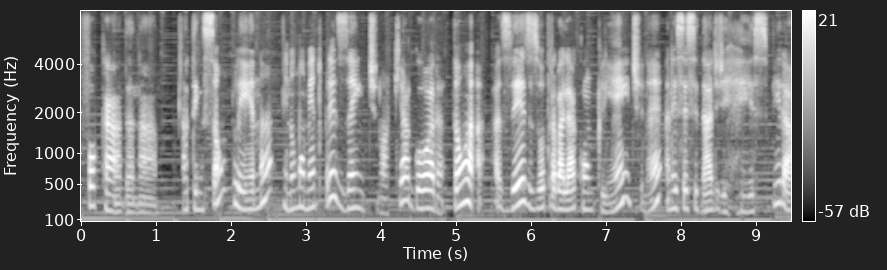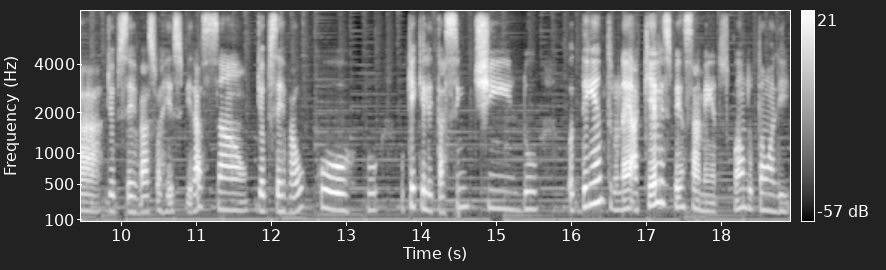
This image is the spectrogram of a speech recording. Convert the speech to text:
focada na atenção plena e no momento presente, no aqui e agora. Então, a, às vezes, vou trabalhar com o cliente, né, a necessidade de respirar, de observar sua respiração, de observar o corpo, o que, que ele está sentindo, dentro, né, aqueles pensamentos, quando estão ali,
